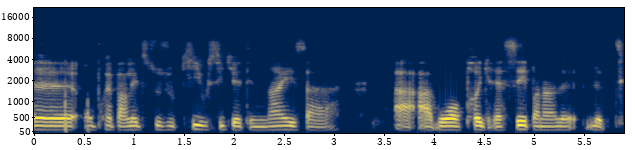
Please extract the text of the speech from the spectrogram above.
Euh, on pourrait parler de Suzuki aussi qui a été nice à, avoir progressé pendant le, petit,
